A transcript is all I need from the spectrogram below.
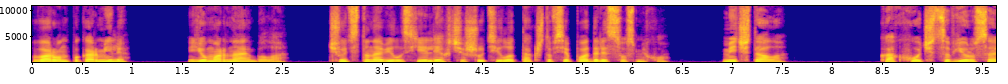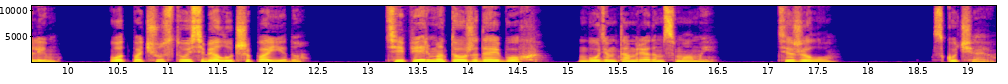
«Ворон покормили?» Юморная была. Чуть становилось ей легче, шутила так, что все падали со смеху. Мечтала. «Как хочется в Иерусалим. Вот почувствую себя лучше, поеду». Теперь мы тоже, дай бог, будем там рядом с мамой. Тяжело. Скучаю.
